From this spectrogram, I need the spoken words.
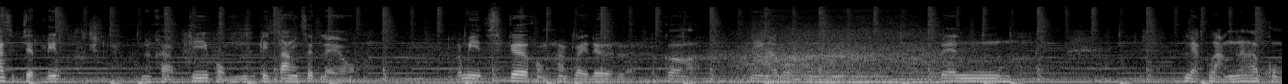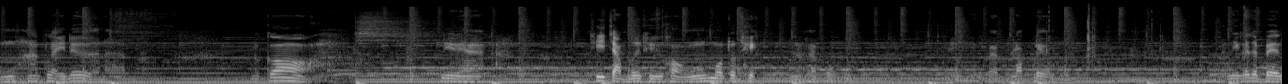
57 ลิตรนะครับ ที่ผมติดตั้งเสร็จแล้ว แล้วก็มีสติกเกอร์ของ h a r k Rider ด้วย แล้วก็นี่ครับผม เป็นแหลกหลังนะครับของ h a r k Rider นะครับ แล้วก็นี่นะฮะที่จับมือถือของ m o t o t e c นะครับผมแบบล็อกเร็ว อันนี้ก็จะเป็น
